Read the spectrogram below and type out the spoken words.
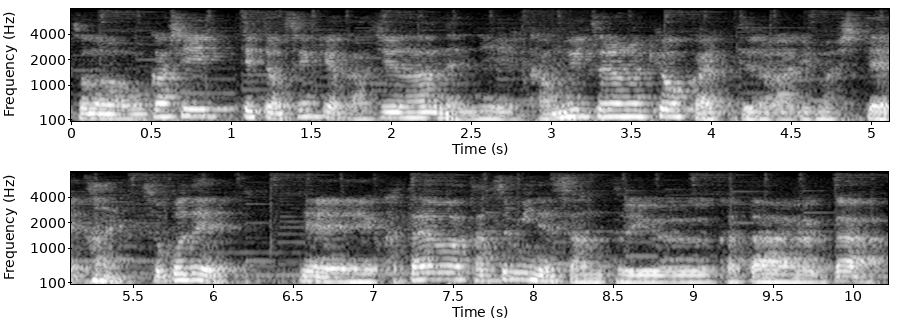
その昔って言っても1987年にカムイトラの協会っていうのがありまして、はい、そこで、えー、片山克峰さんという方が、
